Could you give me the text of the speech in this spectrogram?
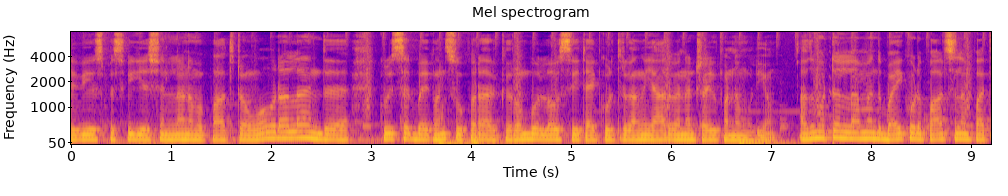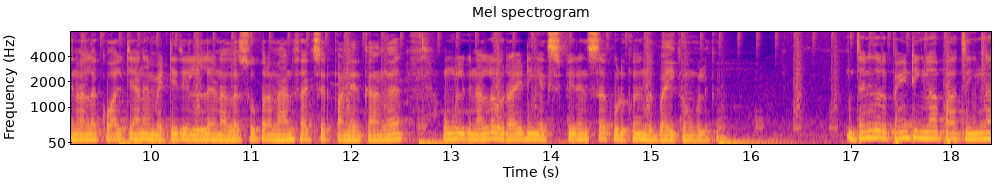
ரிவ்யூ ஸ்பெசிஃபிகேஷன்லாம் நம்ம பார்த்துட்டோம். ஓவராலாக இந்த குரூசர் பைக் வந்து சூப்பராக இருக்குது ரொம்ப லோ சீட் ஹைட் கொடுத்துருக்காங்க. யார் வேணால் ட்ரைவ் பண்ண முடியும். அது மட்டும் இல்லாமல் இந்த பைக்கோட பார்ட்ஸ்லாம் பார்த்தீங்கன்னா நல்லா குவாலிட்டியான மெட்டீரியலில் நல்லா சூப்பராக மேனுஃபேக்சர் பண்ணியிருக்காங்க உங்களுக்கு நல்ல ஒரு ரைடிங் எக்ஸ்பீரியன்ஸாக கொடுக்கும் இந்த பைக் உங்களுக்கு. தென் இதோட பெயிண்டிங்லாம் பார்த்தீங்கன்னா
